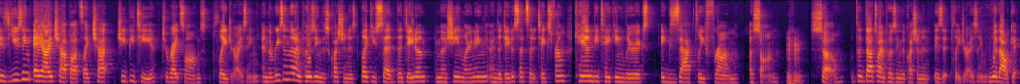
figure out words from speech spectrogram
is using AI chatbots like ChatGPT to write songs plagiarizing? And the reason that I'm posing this question is like you said, the data machine learning and the data sets that it takes from can be taking lyrics exactly from a song. Mm-hmm. So th- that's why I'm posing the question: Is it plagiarizing without get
